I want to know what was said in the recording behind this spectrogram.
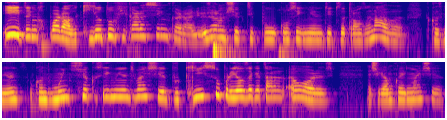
E tenho reparado que eu estou a ficar assim, caralho. Eu já não chego tipo com 5 minutos atrás a nada. Quando, quando muito chego com 5 minutos mais cedo. Porque isso para eles é que é estar a horas. É chegar um bocadinho mais cedo.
